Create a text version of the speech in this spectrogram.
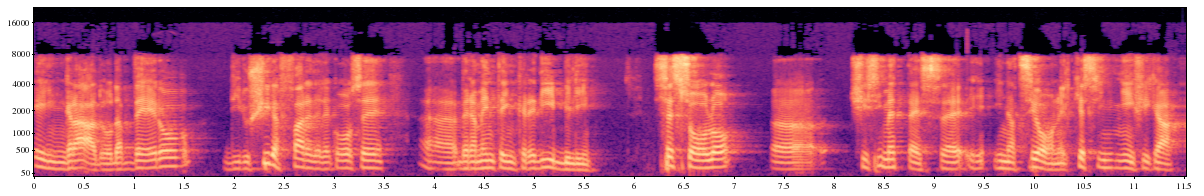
è in grado davvero di riuscire a fare delle cose uh, veramente incredibili se solo uh, ci si mettesse in azione, il che significa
